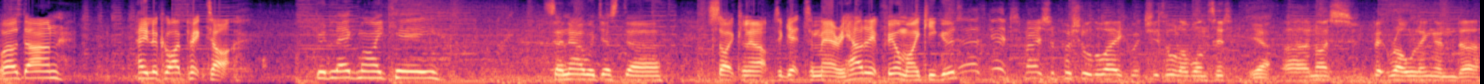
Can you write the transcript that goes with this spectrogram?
Well done. Hey, look who I picked up. Good leg, Mikey. So now we're just uh, cycling up to get to Mary. How did it feel, Mikey? Good? Yeah, it's good. Managed to push all the way, which is all I wanted. Yeah. Uh, nice bit rolling and uh,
